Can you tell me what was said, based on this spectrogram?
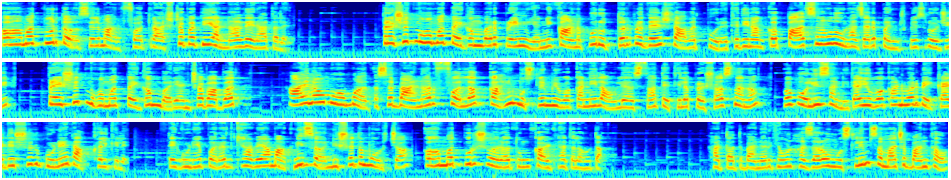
अहमदपूर तहसील मार्फत राष्ट्रपती यांना देण्यात आले प्रेषित मोहम्मद पैगंबर प्रेम यांनी कानपूर उत्तर प्रदेश रावतपूर येथे दिनांक पाच नऊ दोन हजार पंचवीस रोजी प्रेषित मोहम्मद पैगंबर यांच्याबाबत आय लव्ह मोहम्मद असे बॅनर फलक काही मुस्लिम युवकांनी लावले असता तेथील प्रशासनानं व पोलिसांनी त्या युवकांवर बेकायदेशीर गुन्हे दाखल केले. ते गुन्हे परत घ्यावे या मागणीसह निषेध मोर्चा अहमदपूर शहरातून काढण्यात आला होता. हातात बॅनर घेऊन हजारो मुस्लिम समाज बांधव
